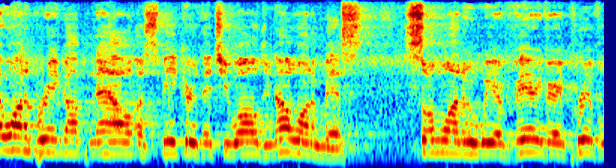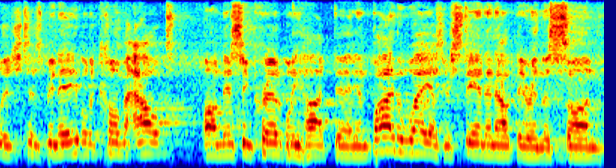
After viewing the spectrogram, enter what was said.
I want to bring up now a speaker that you all do not want to miss. Someone who we are very, very privileged has been able to come out on this incredibly hot day. And by the way, as you're standing out there in the sun,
